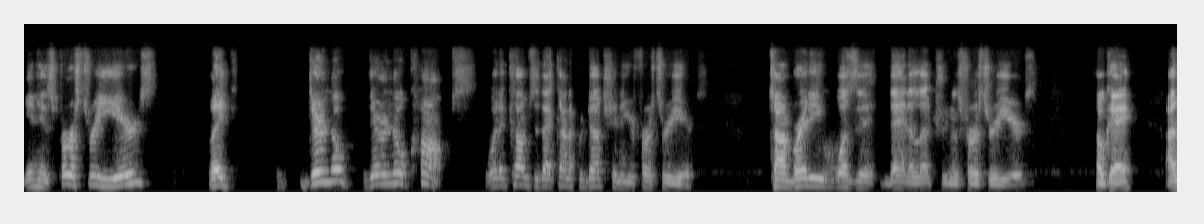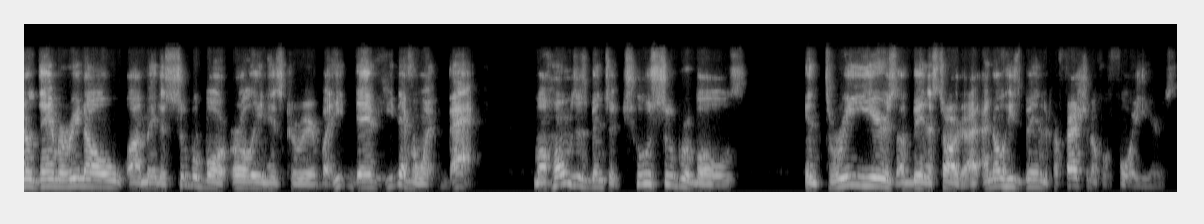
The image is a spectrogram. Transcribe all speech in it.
in his first three years. Like, there are no there are no comps when it comes to that kind of production in your first three years. Tom Brady wasn't that electric in his first three years. Okay, I know Dan Marino uh, made a Super Bowl early in his career, but he did, he never went back. Mahomes has been to two Super Bowls in three years of being a starter. I, I know he's been a professional for four years.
